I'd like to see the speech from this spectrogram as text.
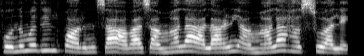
फोनमधील पॉर्नचा आवाज आम्हाला आला आणि आम्हाला हसू आले.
